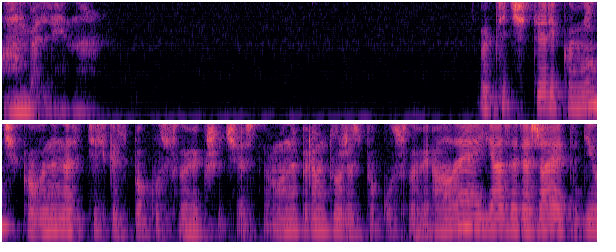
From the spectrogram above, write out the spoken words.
Блін. Оці чотири камінчика, вони настільки спокусливі, якщо чесно. Вони прям дуже спокусливі. Але я заряджаю тоді,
